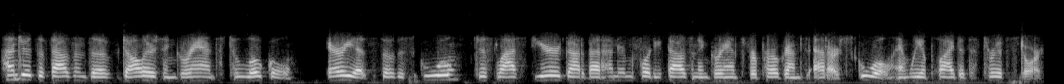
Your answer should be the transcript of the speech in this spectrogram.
hundreds of thousands of dollars in grants to local areas. So the school just last year got about 140,000 in grants for programs at our school, and we applied to the thrift store.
